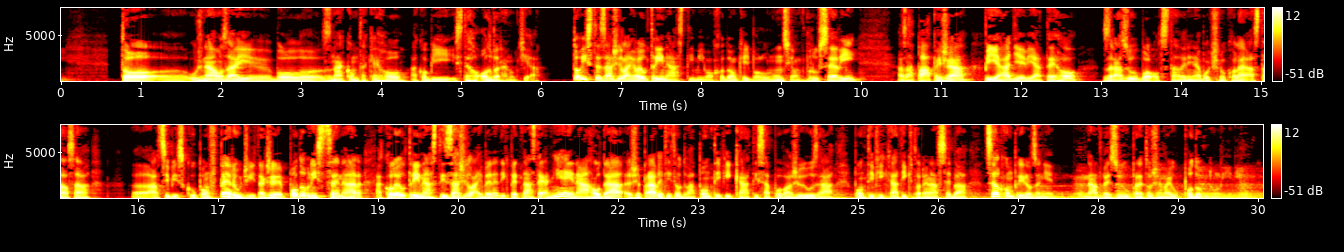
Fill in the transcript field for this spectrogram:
to eh, už naozaj bol znakom takého akoby istého odvrhnutia. To isté zažil aj Leo 13. mimochodom, keď bol nunciom v Bruseli, a za pápeža Pia IX. zrazu bol odstavený na bočnú kole a stal sa e, arcibiskupom v Perugii. Takže podobný scenár ako Leo XIII zažil aj Benedikt XV. A nie je náhoda, že práve tieto dva pontifikáty sa považujú za pontifikáty, ktoré na seba celkom prirodzene nadvezujú, pretože majú podobnú líniu.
